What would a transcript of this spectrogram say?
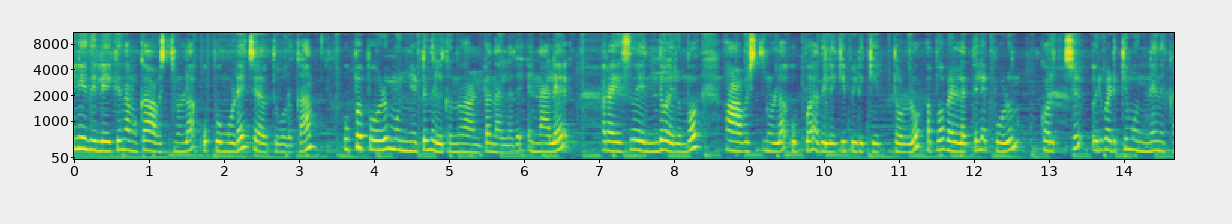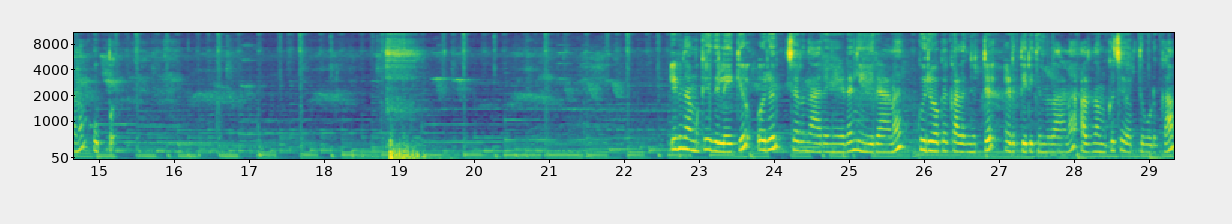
ഇനി ഇതിലേക്ക് നമുക്ക് ആവശ്യത്തിനുള്ള ഉപ്പും കൂടെ ചേർത്ത് കൊടുക്കാം. ഉപ്പ് എപ്പോഴും മുന്നിട്ട് നിൽക്കുന്നതാണ് കേട്ടോ നല്ലത്. എന്നാൽ റൈസ് എന്ത് വരുമ്പോൾ ആവശ്യത്തിനുള്ള ഉപ്പ് അതിലേക്ക് പിടിക്കത്തുള്ളൂ. അപ്പോൾ വെള്ളത്തിൽ എപ്പോഴും കുറച്ച് ഒരു പടിക്ക് മുന്നേ നിൽക്കണം ഉപ്പ്. ഇനി നമുക്ക് ഇതിലേക്ക് ഒരു ചെറുനാരങ്ങയുടെ നീരാണ് കുരുവൊക്കെ കളഞ്ഞിട്ട് എടുത്തിരിക്കുന്നതാണ്. അത് നമുക്ക് ചേർത്ത് കൊടുക്കാം.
